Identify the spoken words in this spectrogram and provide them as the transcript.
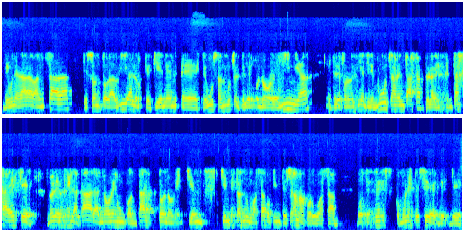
de una edad avanzada, que son todavía los que tienen, eh, que usan mucho el teléfono de línea, el teléfono de línea tiene muchas ventajas, pero la desventaja es que no le ves la cara, no ves un contacto, no ves quién, te está dando un WhatsApp o quién te llama por WhatsApp. Vos tenés como una especie de,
